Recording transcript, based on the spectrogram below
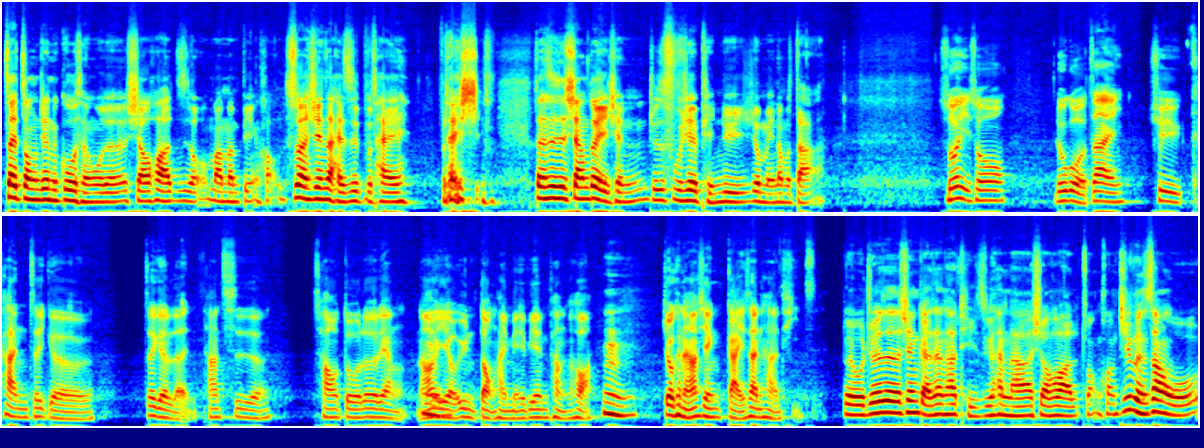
在中间的过程，我的消化之后慢慢变好了。虽然现在还是不太 不太行，但是相对以前就是腹泻频率就没那么大。所以说，如果再去看这个这个人，他吃了超多热量，然后也有运动，还没变胖的话，嗯，就可能要先改善他的体质。对，我觉得先改善他体质，看他消化的状况。基本上，我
